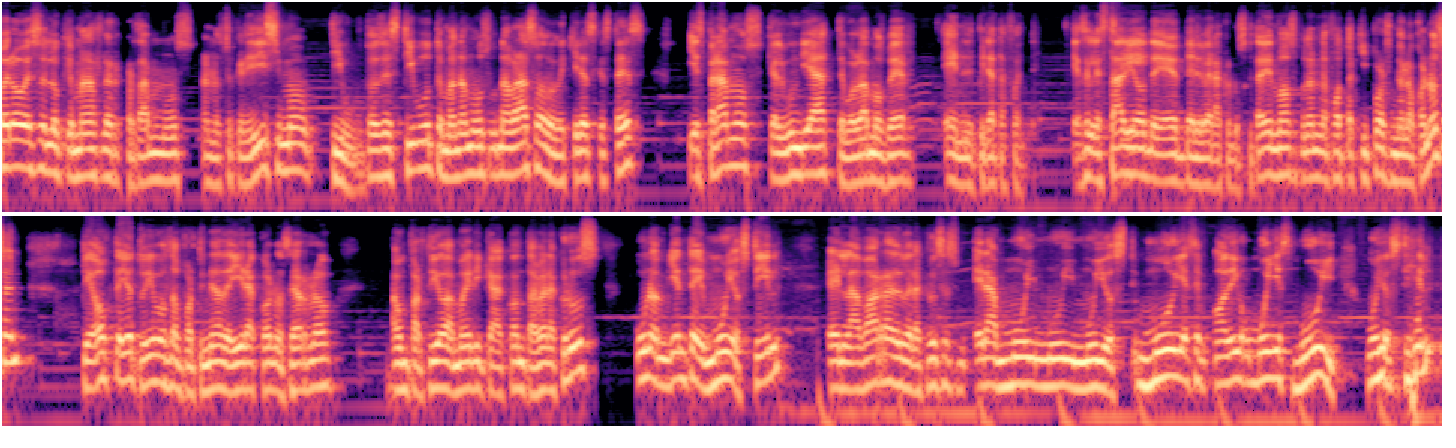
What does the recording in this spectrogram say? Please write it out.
Pero eso es lo que más le recordamos a nuestro queridísimo Tibu. Entonces, Tibu, te mandamos un abrazo a donde quieras que estés y esperamos que algún día te volvamos a ver en el Pirata Fuente, es el estadio de- del Veracruz. Que también vamos a poner una foto aquí por si no lo conocen. Que Octa y yo tuvimos la oportunidad de ir a conocerlo a un partido de América contra Veracruz. Un ambiente muy hostil. En la barra del Veracruz era muy, muy, muy hostil. Muy, como digo, muy, es muy, muy hostil.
